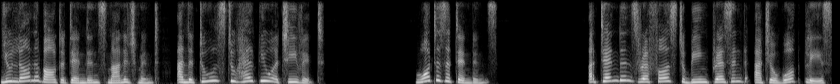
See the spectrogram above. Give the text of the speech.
you learn about attendance management and the tools to help you achieve it. What is attendance? Attendance refers to being present at your workplace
